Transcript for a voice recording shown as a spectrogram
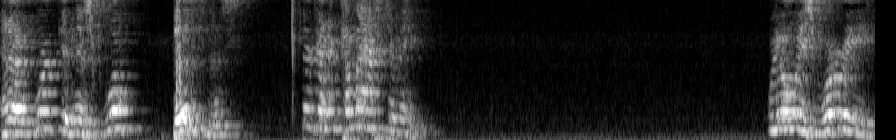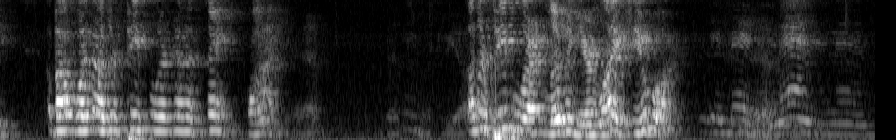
and I work in this woke business, they're going to come after me. We always worry about what other people are going to think. Why? Yeah. That's what we are. Other people aren't living your life, you are. Amen. Amen.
